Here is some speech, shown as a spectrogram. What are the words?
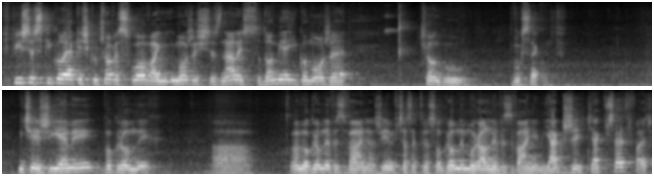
wpiszesz tylko jakieś kluczowe słowa i, i możesz się znaleźć w Sodomie i Gomorze w ciągu dwóch sekund. My dzisiaj żyjemy w ogromnych, a, mamy ogromne wyzwania, żyjemy w czasach, które są ogromnym moralnym wyzwaniem. Jak żyć, jak przetrwać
